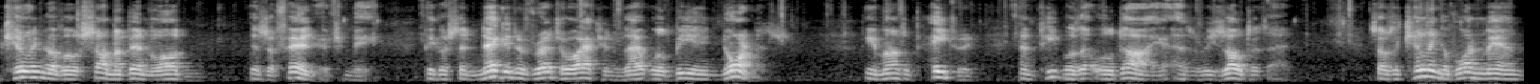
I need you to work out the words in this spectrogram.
killing of Osama bin Laden is a failure to me because the negative retroaction of that will be enormous. The amount of hatred and people that will die as a result of that. So the killing of one man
